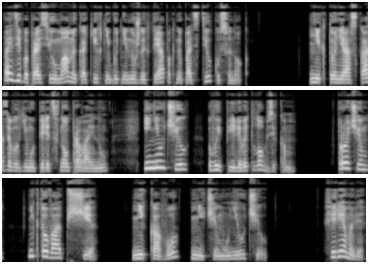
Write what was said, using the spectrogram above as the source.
Пойди попроси у мамы каких-нибудь ненужных тряпок на подстилку, сынок. Никто не рассказывал ему перед сном про войну и не учил выпиливать лобзиком. Впрочем, никто вообще никого ничему не учил. Феремове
